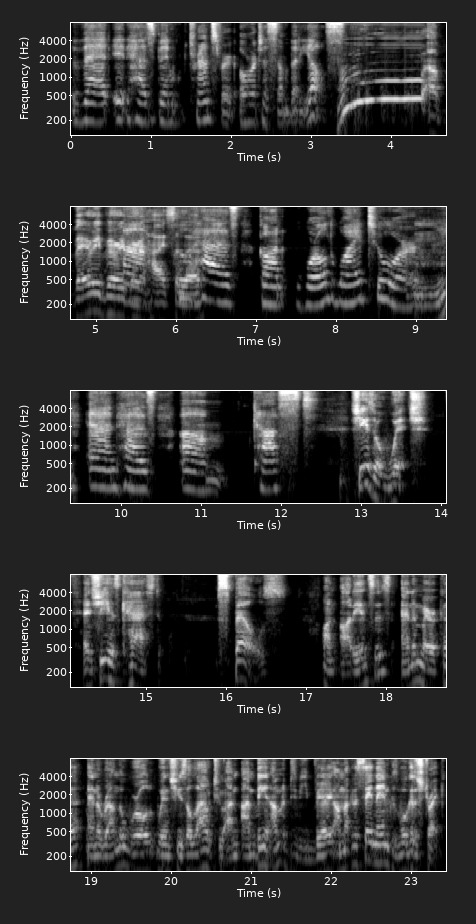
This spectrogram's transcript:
that it has been transferred over to somebody else. Ooh, a very, very, very um, high who has gone worldwide tour Mm-hmm. and has um, cast She is a witch, and she has cast spells on audiences and America and around the world when she's allowed to. I'm, I'm being, I'm going to be very, I'm not going to say a name because we'll get a strike.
